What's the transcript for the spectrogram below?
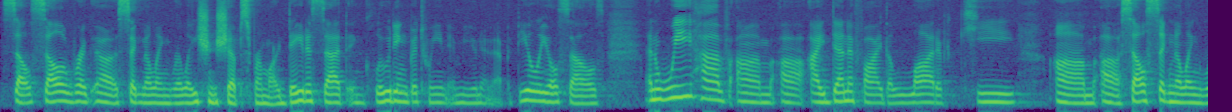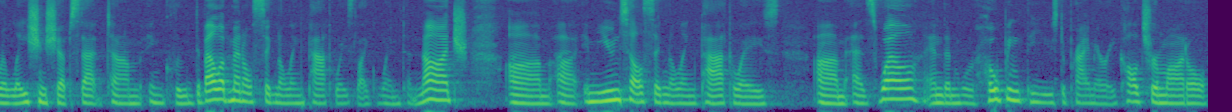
cell-cell re uh, signaling relationships from our data set, including between immune and epithelial cells. And we have um, uh, identified a lot of key um, uh, cell signaling relationships that um, include developmental signaling pathways like Wnt and Notch, um, uh, immune cell signaling pathways, um, as well. And then we're hoping to use the primary culture model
